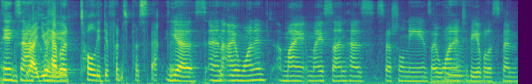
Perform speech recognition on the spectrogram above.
exactly. Right. You have a totally different perspective. Yes, and I mm-hmm. wanted my my son has special needs. I wanted to be able to spend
